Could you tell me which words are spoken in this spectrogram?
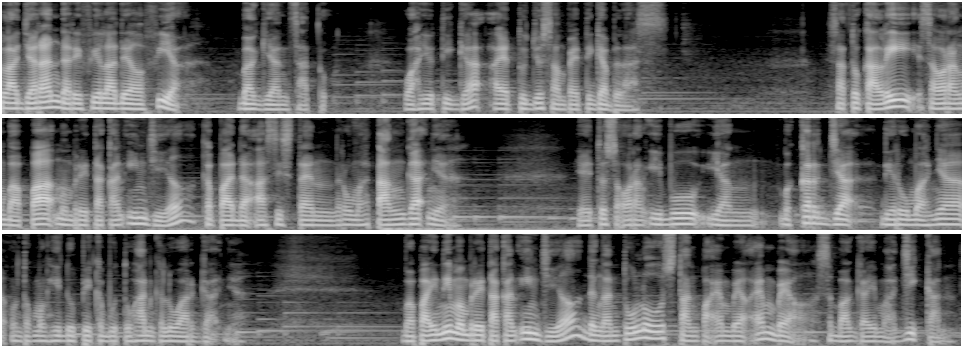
Pelajaran dari Philadelphia bagian 1. Wahyu 3 ayat 7 sampai 13. Satu kali seorang bapak memberitakan Injil kepada asisten rumah tangganya, yaitu seorang ibu yang bekerja di rumahnya untuk menghidupi kebutuhan keluarganya. Bapak ini memberitakan Injil dengan tulus tanpa embel-embel sebagai majikan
